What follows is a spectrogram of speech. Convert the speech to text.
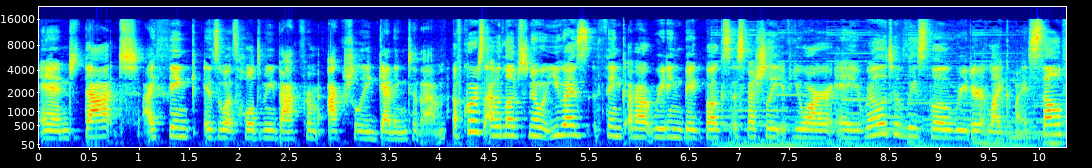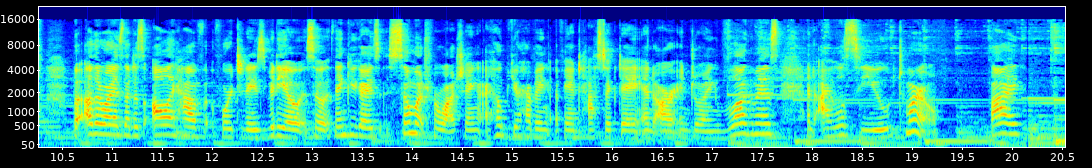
and that I think is what's holding me back from actually getting to them. Of course, I would love to know what you guys think about reading big books, especially if you are a relatively slow reader like myself, but otherwise that is all I have for today's video, so thank you guys so much for watching. I hope you're having a fantastic day and are enjoying Vlogmas, and I will see you tomorrow. Bye!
